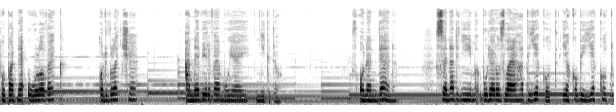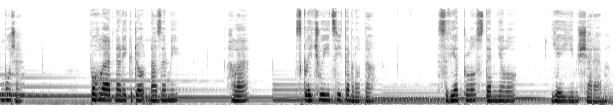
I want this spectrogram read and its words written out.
popadne úlovek, odvleče a nevyrve mu jej nikdo. V onen den se nad ním bude rozléhat jekot, jako by jekot moře. Pohlédne-li kdo na zemi, hle, skličující temnota, světlo stemnělo jejím šerem.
